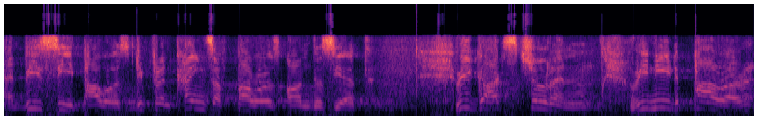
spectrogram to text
and we see powers, different kinds of powers on this earth. We God's children, we need power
